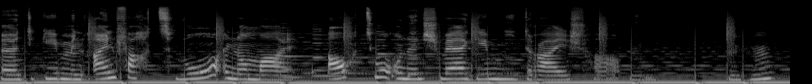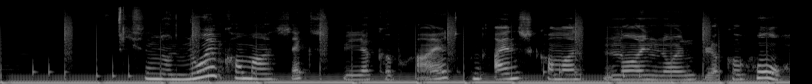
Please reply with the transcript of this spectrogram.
Äh, die geben in einfach 2, in normal auch 2 und in schwer geben die 3 Schaden. Mhm. Die sind nur 0,6 Blöcke breit und 1,99 Blöcke hoch.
